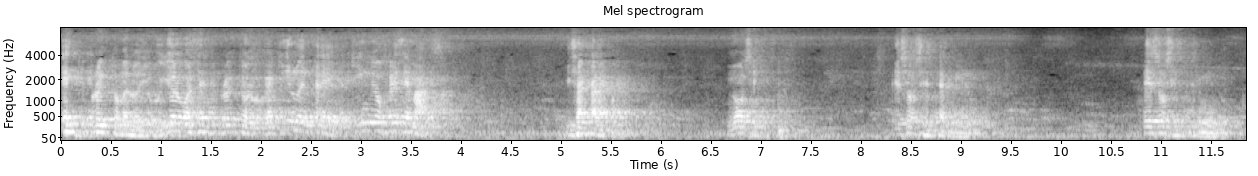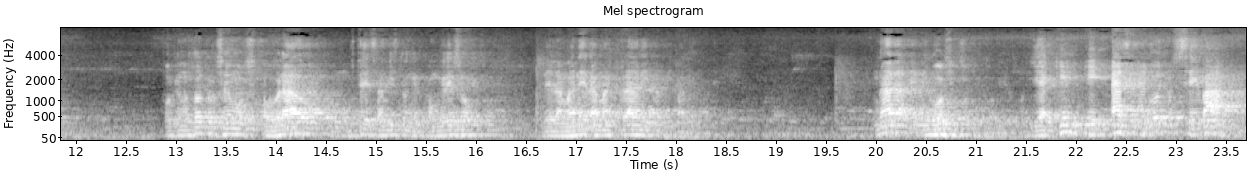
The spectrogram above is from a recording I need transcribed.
Este proyecto me lo digo, yo le voy a hacer este proyecto, lo que aquí lo entrega, ¿quién me ofrece más? Y saca la cuenta. No, sé. Eso se terminó. Eso se terminó. Porque nosotros hemos obrado, como ustedes han visto en el Congreso, de la manera más clara y transparente. Nada de negocios. Y aquel que hace negocios se va,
